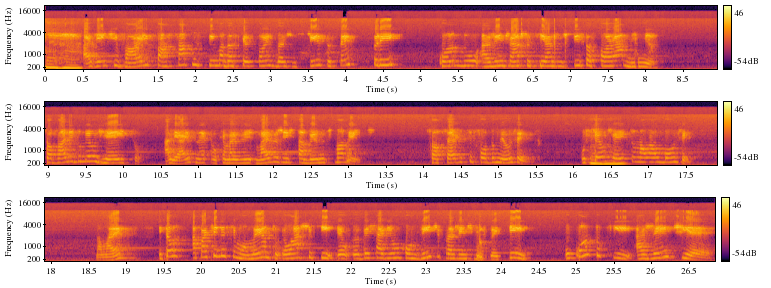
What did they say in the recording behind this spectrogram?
Uhum. A gente vai passar por cima das questões da justiça sempre quando a gente acha que a justiça só é a minha, só vale do meu jeito. Aliás, né, o que mais, mais a gente está vendo ultimamente. Só serve se for do meu jeito. O uhum. seu jeito não é um bom jeito. Não é? Então, a partir desse momento, eu acho que eu, eu deixaria um convite para a gente refletir o quanto que a gente é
